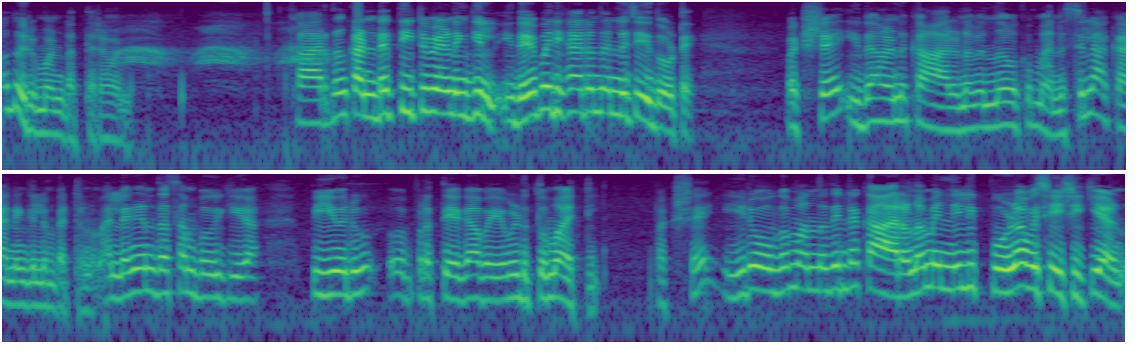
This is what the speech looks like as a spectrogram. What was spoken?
അതൊരു മണ്ടത്തരമാണ്. കാരണം കണ്ടെത്തിയിട്ട് വേണമെങ്കിൽ ഇതേ പരിഹാരം തന്നെ ചെയ്തോട്ടെ. പക്ഷേ ഇതാണ് കാരണമെന്ന് നമുക്ക് മനസ്സിലാക്കാനെങ്കിലും പറ്റണം. അല്ലെങ്കിൽ എന്താ സംഭവിക്കുക? ഇപ്പം ഈ ഒരു പ്രത്യേക അവയവം എടുത്തു മാറ്റി. പക്ഷേ ഈ രോഗം വന്നതിന്റെ കാരണം എന്നിൽ ഇപ്പോഴും അവശേഷിക്കുകയാണ്.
